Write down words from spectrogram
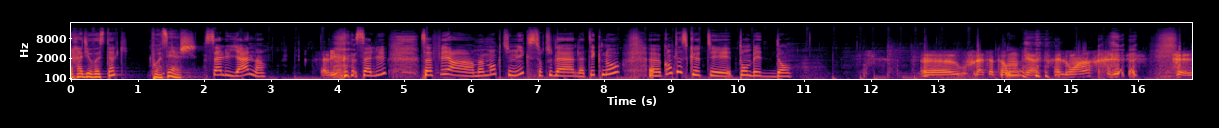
radiovostok.ch. Salut Yann. Salut. Salut. Ça fait un moment que tu mixes, surtout de la, de la techno. Euh, quand est-ce que tu es tombé dedans? Euh, ouf, là, ça peut remonter à très loin. je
